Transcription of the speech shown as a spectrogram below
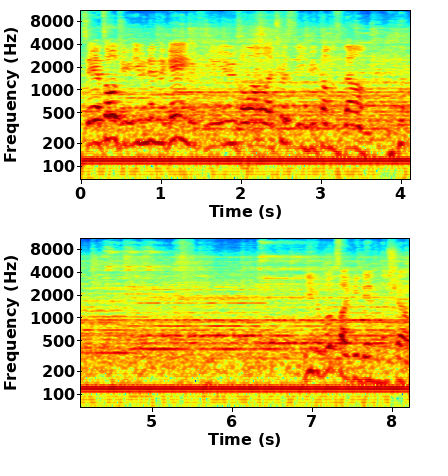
See, I told you, even in the game, if you use a lot of electricity, he becomes dumb. even looks like he did in the show.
